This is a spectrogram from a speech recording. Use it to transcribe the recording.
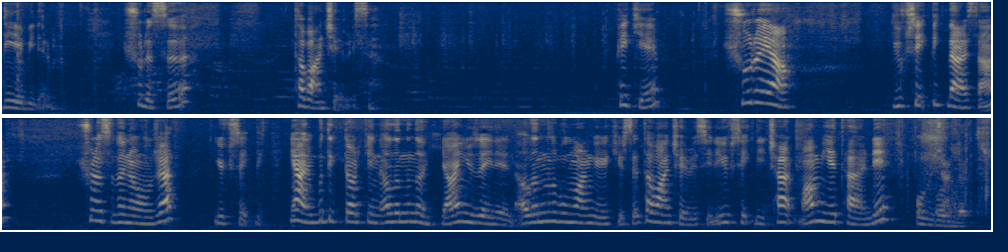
diyebilirim. Şurası taban çevresi. Peki şuraya yükseklik dersem şurası da ne olacak? Yükseklik. Yani bu dikdörtgenin alanını, yan yüzeylerin alanını bulmam gerekirse taban çevresiyle yüksekliği çarpmam yeterli olacak. Olacaktır.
